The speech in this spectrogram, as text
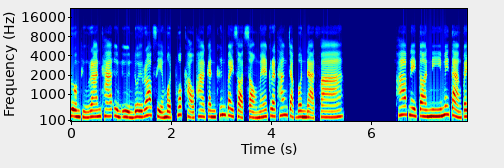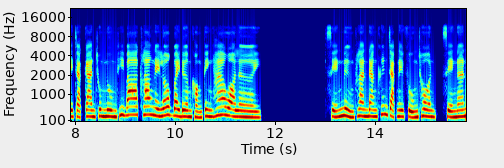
รวมถึงร้านค้าอื่นๆ โดยรอบเสียหมดพวกเขาพากันขึ้นไปสอดส่องแม้กระทั่งจากบนดาดฟ้า ภาพในตอนนี้ไม่ต่างไปจากการชุมนุมที่บ้าคลั่งในโลกใบเดิมของติงห้าวอเลย เสียงหนึ่งพลันดังขึ้นจากในฝูงชน เสียงนั้น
